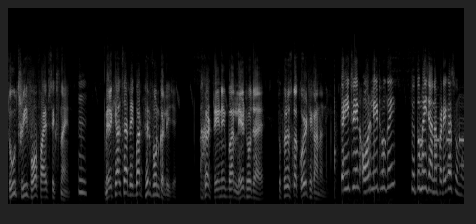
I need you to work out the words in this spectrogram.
two three four five six nine. मेरे ख्याल से आप एक बार फिर फ़ोन कर लीजिए। अगर ट्रेन एक बार लेट हो जाए तो फिर उसका कोई ठिकाना नहीं। कहीं ट्रेन और लेट हो गई तो तुम्हें जाना पड़ेगा Sumo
